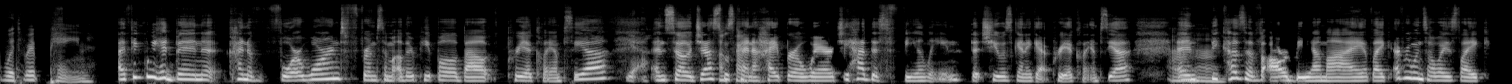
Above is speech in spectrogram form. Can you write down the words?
With rib pain. I think we had been kind of forewarned from some other people about preeclampsia. Yeah. And so Jess was Okay. kind of hyper aware. She had this feeling that she was going to get preeclampsia. And Uh-huh. because of our BMI, like everyone's always like,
